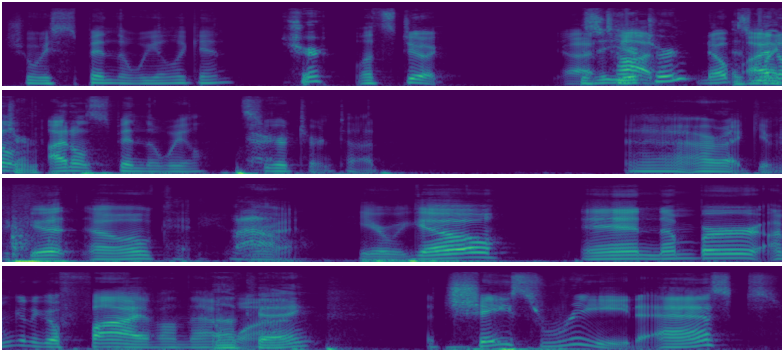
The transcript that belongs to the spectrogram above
should we spin the wheel again? Sure. Let's do it. Uh, Is it your turn? Nope, It's I my don't. turn. I don't spin the wheel. It's your turn, Todd. Uh, all right, give it a good. Oh, okay. Wow. All right, here we go. And number, I'm gonna go five on that one. Okay. Chase Reed asked,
